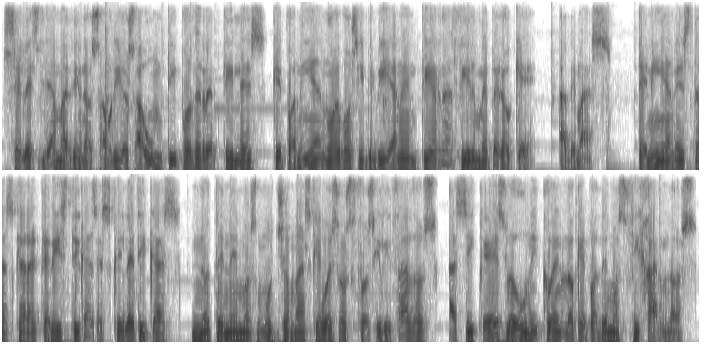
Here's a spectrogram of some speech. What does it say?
se les llama dinosaurios a un tipo de reptiles que ponían huevos y vivían en tierra firme pero que, además, tenían estas características esqueléticas, no tenemos mucho más que huesos fosilizados, así que es lo único en lo que podemos fijarnos.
